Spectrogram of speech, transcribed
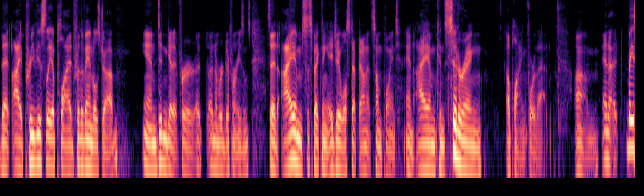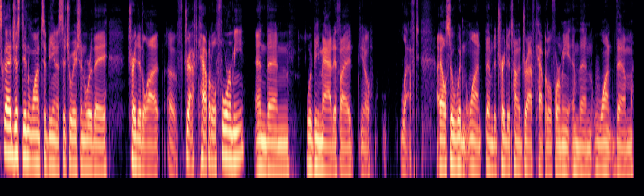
that I previously applied for the Vandals job and didn't get it for a, a number of different reasons. Said I am suspecting AJ will step down at some point, and I am considering applying for that. Um, and I, basically, I just didn't want to be in a situation where they traded a lot of draft capital for me, and then would be mad if I, you know, left. I also wouldn't want them to trade a ton of draft capital for me and then want them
